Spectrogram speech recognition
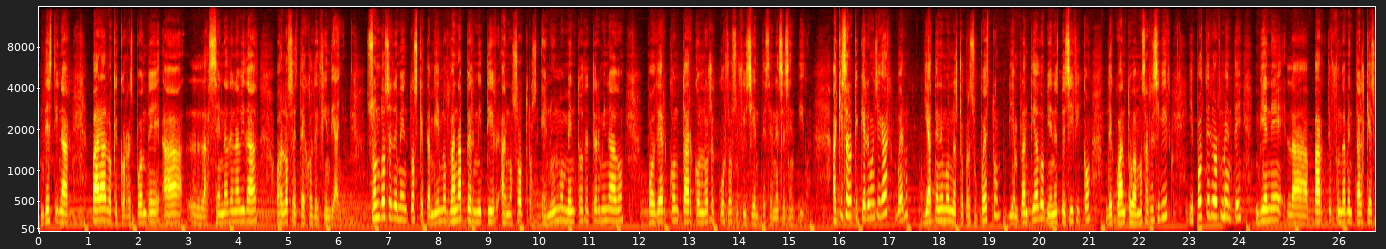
destinar para lo que corresponde a la cena de Navidad a los festejos de fin de año. Son dos elementos que también nos van a permitir a nosotros en un momento determinado poder contar con los recursos suficientes en ese sentido. Aquí es a lo que queremos llegar. Bueno, ya tenemos nuestro presupuesto bien planteado, bien específico de cuánto vamos a recibir y posteriormente viene la parte fundamental que es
